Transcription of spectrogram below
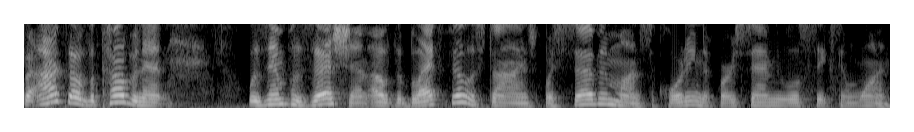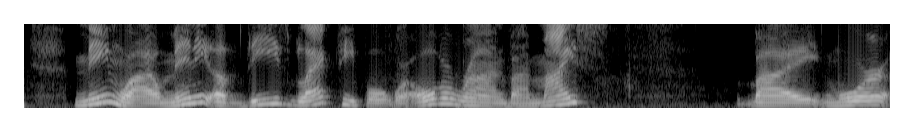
The Ark of the Covenant was in possession of the black Philistines for seven months, according to 1 Samuel 6 and 1. Meanwhile, many of these black people were overrun by mice, by more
